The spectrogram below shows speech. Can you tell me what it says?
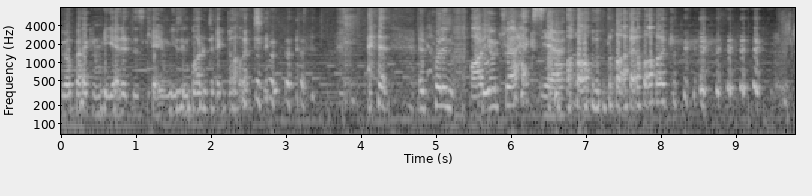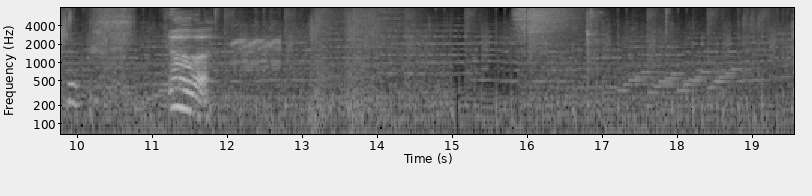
Go back and re-edit this game using modern technology. and, and put in audio tracks Yeah. of all the dialogue. Ugh.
